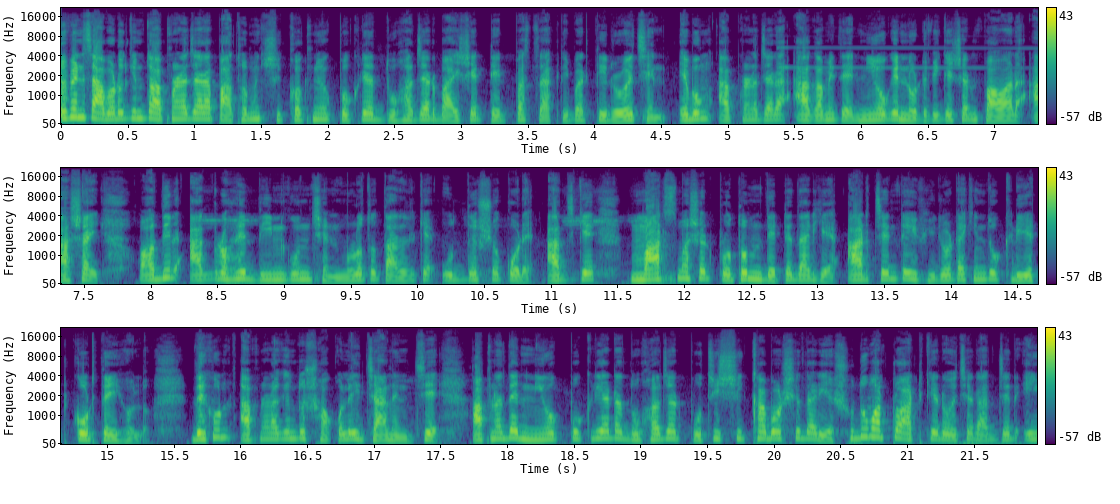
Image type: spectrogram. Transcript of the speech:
তো ফ্রেন্ডস আবারও কিন্তু আপনারা যারা প্রাথমিক শিক্ষক নিয়োগ প্রক্রিয়া দু হাজার বাইশের টেট পাস চাকরি প্রার্থী রয়েছেন এবং আপনারা যারা আগামীতে নিয়োগের নোটিফিকেশন পাওয়ার আশায় অধীর আগ্রহে দিন গুনছেন, মূলত তাদেরকে উদ্দেশ্য করে আজকে মার্চ মাসের প্রথম ডেটে দাঁড়িয়ে আর্জেন্ট এই ভিডিওটা কিন্তু ক্রিয়েট করতেই হলো। দেখুন, আপনারা কিন্তু সকলেই জানেন যে আপনাদের নিয়োগ প্রক্রিয়াটা দু হাজার পঁচিশ শিক্ষাবর্ষে দাঁড়িয়ে শুধুমাত্র আটকে রয়েছে রাজ্যের এই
